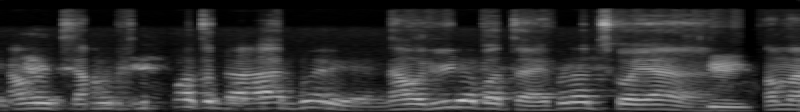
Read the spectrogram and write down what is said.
நான் ஒரு- நான் நான் வீடியோ பார்த்தேன். எப்படின்னு வச்சுக்கோயேன் ம். நம்ம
